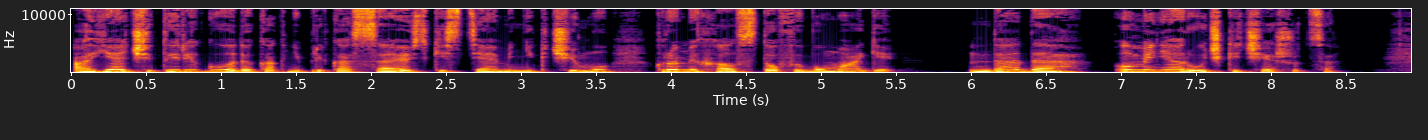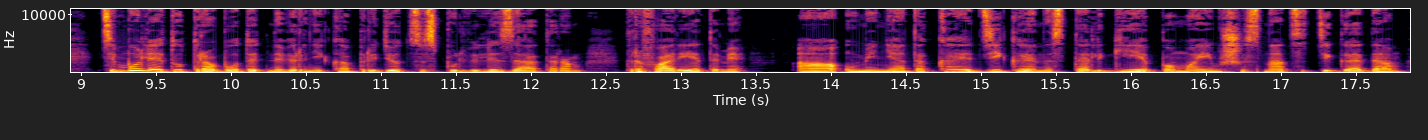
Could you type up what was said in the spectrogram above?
А я четыре года как не прикасаюсь кистями ни к чему, кроме холстов и бумаги. Да-да, у меня ручки чешутся. Тем более тут работать наверняка придется с пульверизатором, трафаретами, а у меня такая дикая ностальгия по моим 16 годам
